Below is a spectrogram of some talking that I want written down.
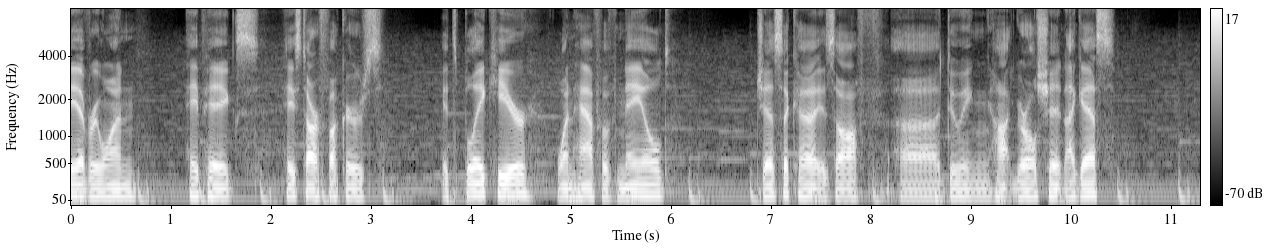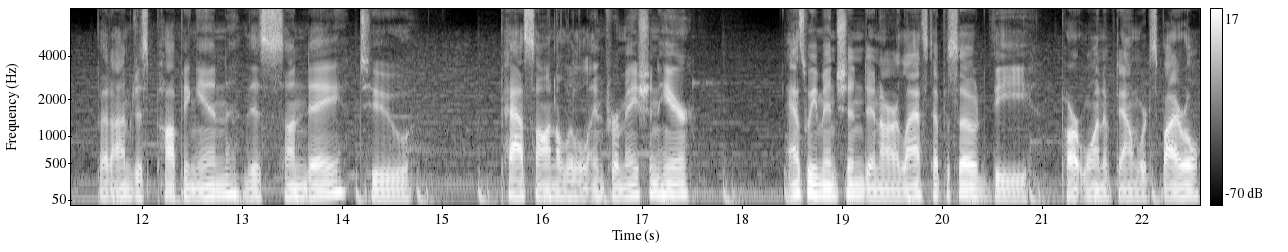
Hey everyone. Hey pigs. Hey starfuckers. It's Blake here, one half of Nailed. Jessica is off uh, doing hot girl shit, I guess. But I'm just popping in this Sunday to pass on a little information here. As we mentioned in our last episode, the part one of Downward Spiral,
